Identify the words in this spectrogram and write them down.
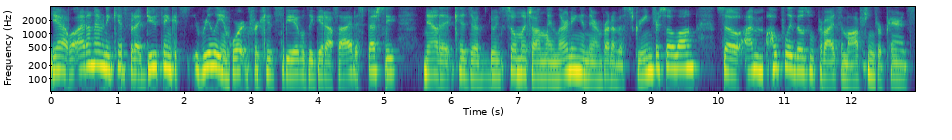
Yeah, well, I don't have any kids, but I do think it's really important for kids to be able to get outside, especially now that kids are doing so much online learning and they're in front of a screen for so long. So I'm hopefully those will provide some options for parents.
